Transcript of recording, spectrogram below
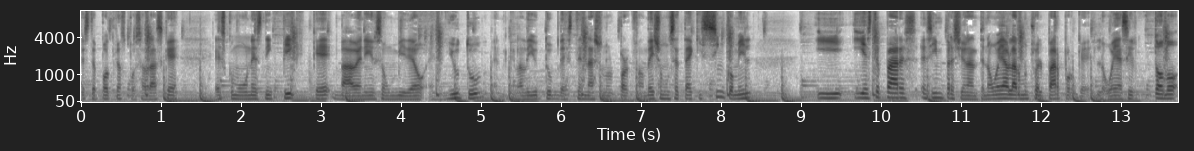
este podcast, pues sabrás que es como un sneak peek que va a venirse un video en YouTube, en mi canal de YouTube de este National Park Foundation, un ZX 5000. Y, este par es, es, impresionante. No voy a hablar mucho del par porque lo voy a decir todo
